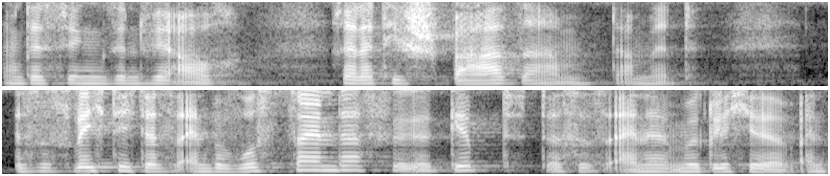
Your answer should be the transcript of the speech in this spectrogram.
Und deswegen sind wir auch relativ sparsam damit. Es ist wichtig, dass es ein Bewusstsein dafür gibt, dass es eine mögliche, ein,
